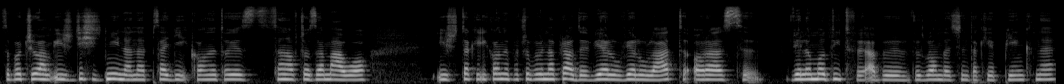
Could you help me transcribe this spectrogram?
zobaczyłam, iż 10 dni na napisanie ikony to jest stanowczo za mało, iż takie ikony potrzebują naprawdę wielu, wielu lat oraz wiele modlitwy, aby wyglądać na takie piękne,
